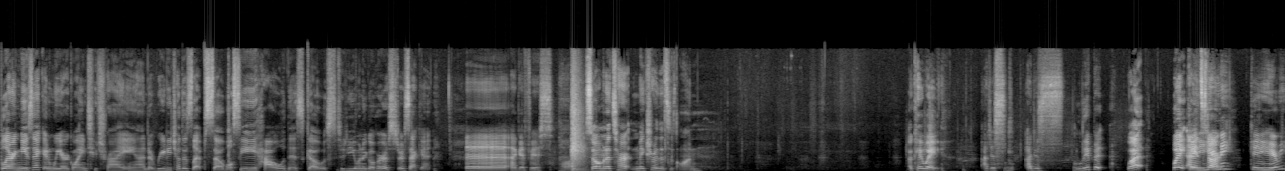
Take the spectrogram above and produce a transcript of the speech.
blaring music, and we are going to try and read each other's lips. So we'll see how this goes. So do you want to go first or second? Uh, I get first. So I'm gonna turn. Make sure this is on. Okay, wait. I just, I just lip it. What? Wait, I Can didn't you start. hear me? Can you hear me?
